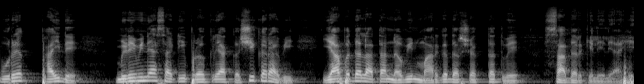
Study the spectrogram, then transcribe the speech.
पूरक फायदे मिळविण्यासाठी प्रक्रिया कशी करावी याबद्दल आता नवीन मार्गदर्शक तत्वे सादर केलेली आहे.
